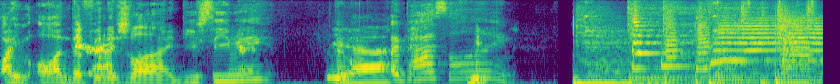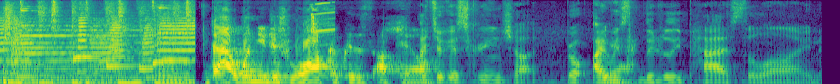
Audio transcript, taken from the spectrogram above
I'm on the finish line. Do you see me? Yeah. I passed the line. That one you just walk up because it's uphill. I took a screenshot, bro. I was literally past the line.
